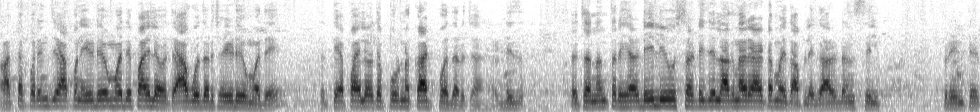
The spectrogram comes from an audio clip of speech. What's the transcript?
आतापर्यंत जे आपण व्हिडिओमध्ये पाहिल्या होत्या अगोदरच्या व्हिडिओमध्ये तर त्या पाहिल्या होत्या पूर्ण काठ पदरच्या. डिझ त्याच्यानंतर ह्या डेली यूजसाठी जे लागणारे आयटम आहेत आपले गार्डन सिल्क प्रिंटेड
